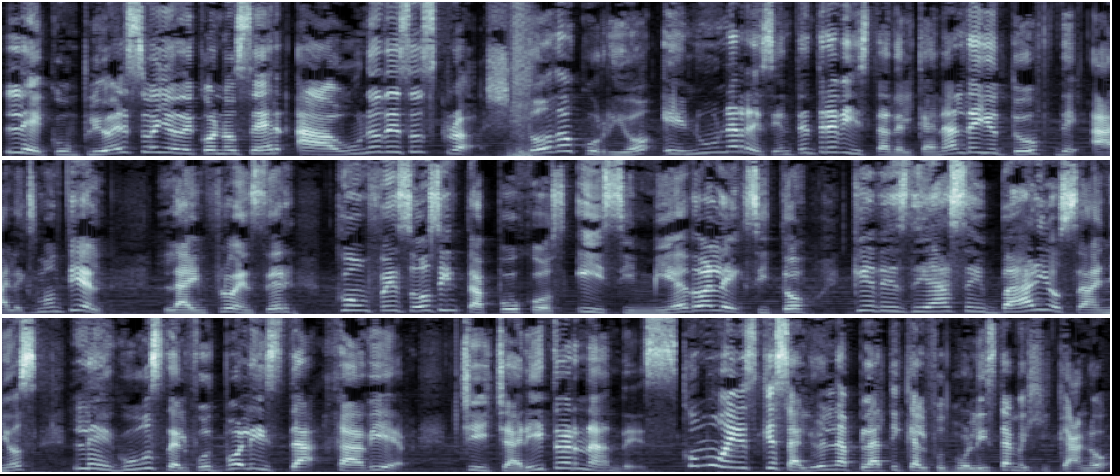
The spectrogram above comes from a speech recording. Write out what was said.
le cumplió el sueño de conocer a uno de sus crush. Todo ocurrió en una reciente entrevista del canal de YouTube de Alex Montiel. La influencer confesó sin tapujos y sin miedo al éxito que desde hace varios años le gusta el futbolista Javier Chicharito Hernández. ¿Cómo es que salió en la plática el futbolista mexicano?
